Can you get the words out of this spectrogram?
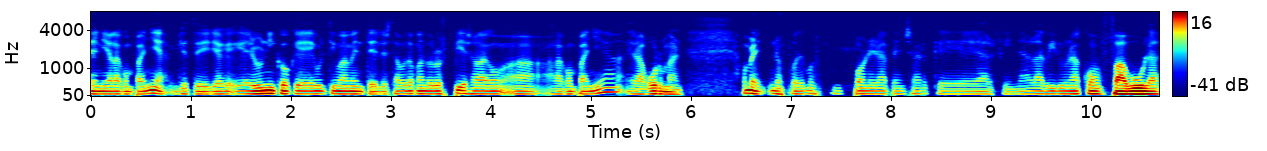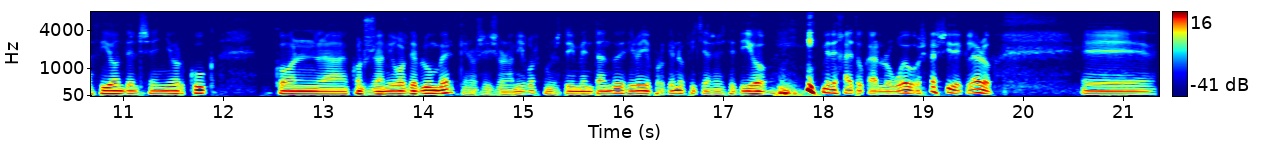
tenía la compañía. Yo te diría que el único que últimamente le estaba tocando los pies a la, compañía era Gurman. Hombre, nos podemos poner a pensar que al final ha habido una confabulación del señor Cook con, con sus amigos de Bloomberg, que no sé si son amigos, me lo estoy inventando, decir, oye, ¿por qué no fichas a este tío y me deja de tocar los huevos? Así de claro. Eh,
